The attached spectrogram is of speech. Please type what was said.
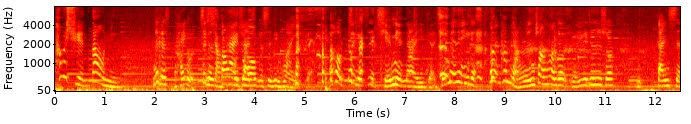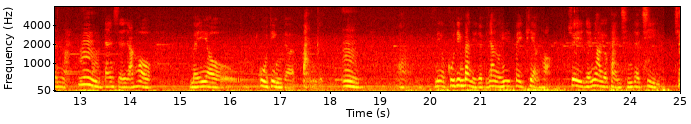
他会选到你。那个还有这个高富帅，这个是另外一个。然后这个是前面那一个，前面那一个。当然他们两个人状况都有一个，就是说单身嘛，嗯，单身，然后没有固定的伴侣，嗯，啊，没有固定伴侣的比较容易被骗哈，所以人要有感情的寄寄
